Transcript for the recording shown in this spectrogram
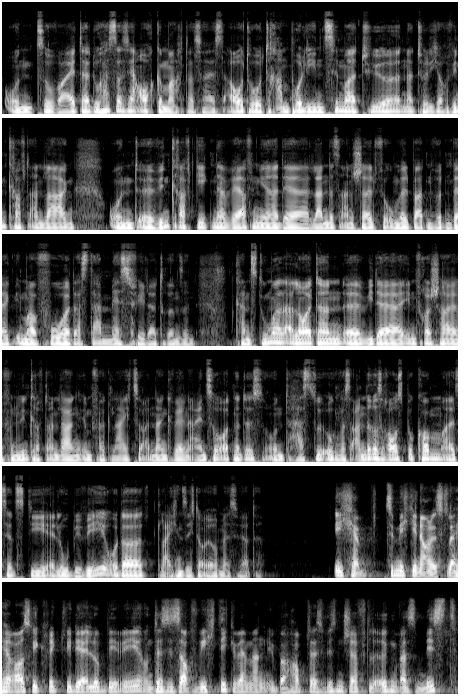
und so weiter. Du hast das ja auch gemacht. Das heißt Auto, Trampolin, Zimmertür, natürlich auch Windkraftanlagen. Und äh, Windkraftgegner werfen ja der Landesanstalt für Umwelt Baden-Württemberg immer vor, dass da Messfehler drin sind. Kannst du mal erläutern, äh, wie der Infraschall von Windkraftanlagen im Vergleich zu anderen Quellen einzuordnen ist und hast du irgendwas anderes rausbekommen als jetzt die LUBW oder gleichen sich da eure Messwerte? Ich habe ziemlich genau das gleiche rausgekriegt wie die LOBW und das ist auch wichtig, wenn man überhaupt als Wissenschaftler irgendwas misst.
